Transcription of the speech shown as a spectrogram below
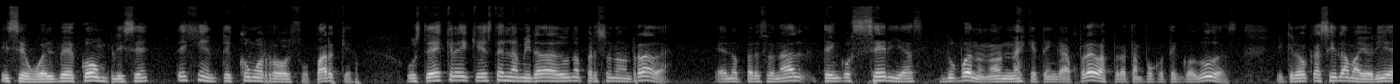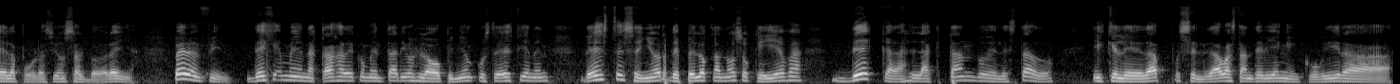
y se vuelve cómplice de gente como Rodolfo Parker. ¿Ustedes creen que esta es la mirada de una persona honrada? En lo personal tengo serias, bueno, no, no es que tenga pruebas, pero tampoco tengo dudas. Y creo que así la mayoría de la población salvadoreña. Pero en fin, déjenme en la caja de comentarios la opinión que ustedes tienen de este señor de pelo canoso que lleva décadas lactando del Estado y que le da, pues, se le da bastante bien encubrir a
